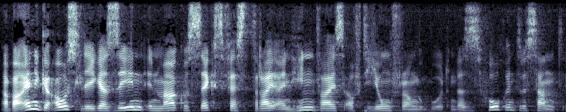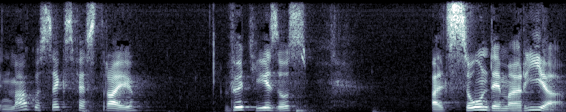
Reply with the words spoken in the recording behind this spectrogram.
Aber einige Ausleger sehen in Markus 6, Vers 3 einen Hinweis auf die Jungfrauengeburt. Und das ist hochinteressant. In Markus 6, Vers 3 wird Jesus als Sohn der Maria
